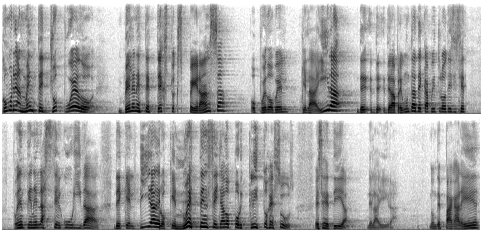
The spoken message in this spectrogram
¿Cómo realmente yo puedo ver en este texto esperanza o puedo ver que la ira de, la pregunta de capítulo 17, pueden tener la seguridad de que el día de los que no estén sellados por Cristo Jesús, ese es el día de la ira, donde pagaré,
